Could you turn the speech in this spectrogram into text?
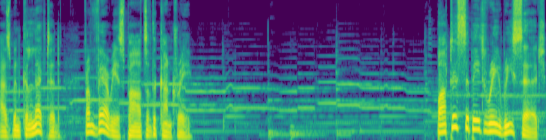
has been collected from various parts of the country. Participatory research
